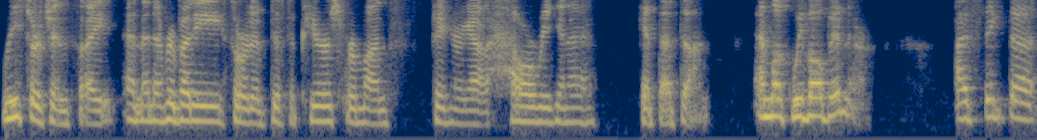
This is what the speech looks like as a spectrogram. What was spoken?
research insight and then everybody sort of disappears for months figuring out how are we going to get that done and look, we've all been there. I think that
